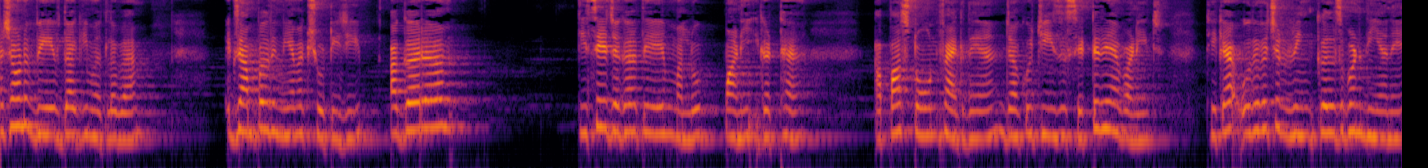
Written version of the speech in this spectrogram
ਅੱਛਾ, ਹੁਣ ਵੇਵ ਦਾ ਕੀ ਮਤਲਬ ਹੈ? ਐਗਜ਼ਾਮਪਲ ਦਿੰਦੀ ਹਾਂ ਮੈਂ ਇੱਕ ਛੋਟੀ ਜੀ ਅਗਰ ਕਿਸੇ ਜਗ੍ਹਾ ਤੇ ਮੰਨ ਲਓ ਪਾਣੀ ਇਕੱਠਾ ਹੈ, ਆਪਾਂ ਸਟੋਨ ਫੈਂਕਦੇ ਆ ਜਾਂ ਕੋਈ ਚੀਜ਼ ਸਿੱਟਦੇ ਆ ਪਾਣੀ 'ਚ, ਠੀਕ ਹੈ? ਉਹਦੇ ਵਿੱਚ ਰਿੰਕਲਸ ਬਣਦੀਆਂ ਨੇ।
